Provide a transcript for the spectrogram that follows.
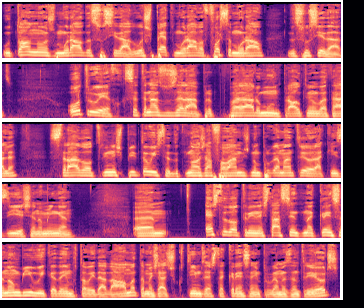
o tónus moral da sociedade, o aspecto moral, a força moral da sociedade. Outro erro que Satanás usará para preparar o mundo para a última batalha será a doutrina espiritualista, de que nós já falámos num programa anterior, há 15 dias, se eu não me engano. Um, esta doutrina está assente na crença não bíblica da imortalidade da alma, também já discutimos esta crença em programas anteriores.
